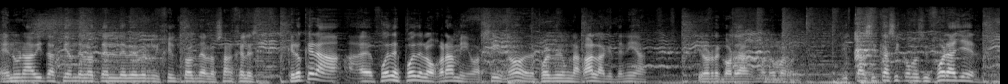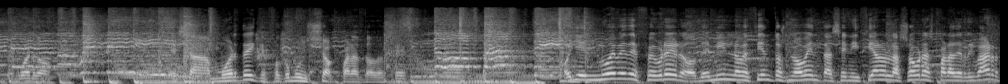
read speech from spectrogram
en una habitación del hotel de Beverly Hilton de Los Ángeles. Creo que era eh, fue después de los Grammy o así, ¿no? Después de una gala que tenía. Quiero recordar. Bueno, bueno, casi, casi como si fuera ayer, recuerdo esa muerte y que fue como un shock para todos. ¿eh? Oye, el 9 de febrero de 1990 se iniciaron las obras para derribar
